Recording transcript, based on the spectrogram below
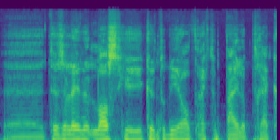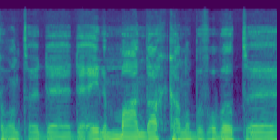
Eh, het is alleen het lastige, je kunt er niet altijd echt een pijl op trekken. Want eh, de, de ene maandag kan er bijvoorbeeld eh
